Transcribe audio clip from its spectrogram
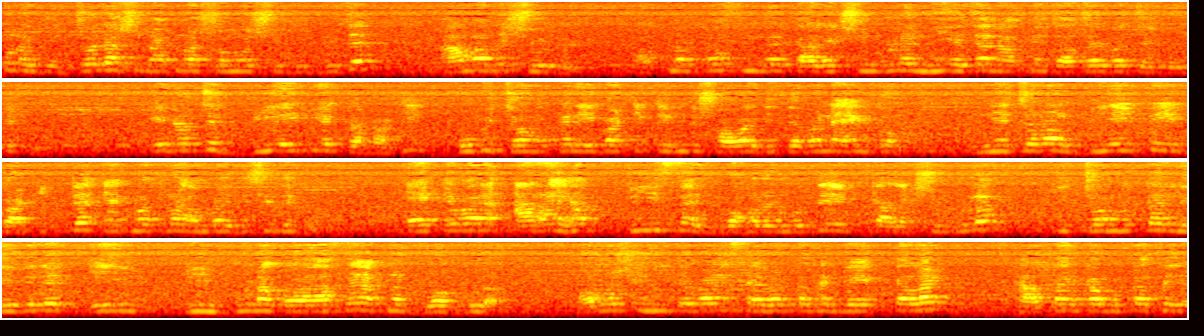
কোনো দিন চলে আসুন আপনার সময় সুযোগ বুঝে আমাদের শোরুম আপনার পছন্দের কালেকশনগুলো নিয়ে যান, আপনি যাচাই বাছাই করে এটা হচ্ছে বিআইপি একটা বাটি, খুবই চমৎকার। এই বাটিকটা কিন্তু সবাই দিতে পারে না, একদম ন্যাচারাল বিআইপি এই বাটিকটা একমাত্র আমরা দিছি, দেখুন। একেবারে আড়াই হাত ফ্রি সাইজ বহরের মধ্যে এই কালেকশনগুলো কি চমৎকার লেভেলের এই প্রিন্টগুলো করা আছে আপনার ব্লকগুলো অবশ্যই নিতে পারেন, স্যালারটা থাকবে এক কালার হাতার কাপড়টা থেকে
